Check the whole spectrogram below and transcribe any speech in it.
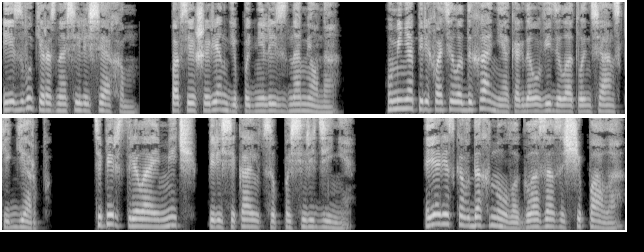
и звуки разносились эхом. По всей шеренге поднялись знамена. У меня перехватило дыхание, когда увидела атлантианский герб. Теперь стрела и меч пересекаются посередине. Я резко вдохнула, глаза защипала.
